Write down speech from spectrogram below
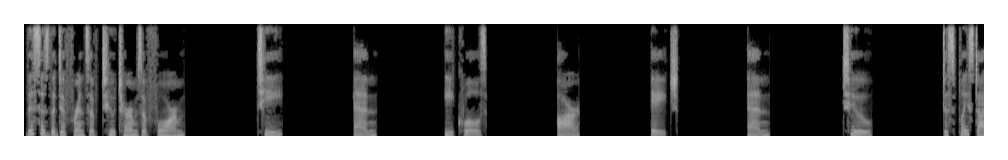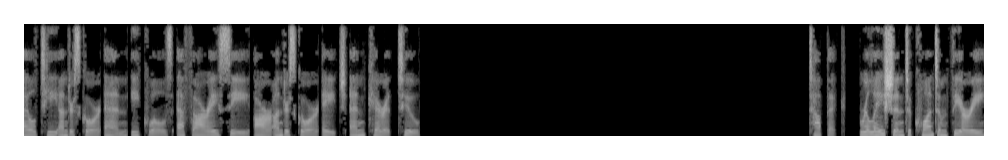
This is the difference of two terms of form t n equals r h n two display style t underscore n equals frac r underscore h n caret two. Topic: Relation to quantum theory.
